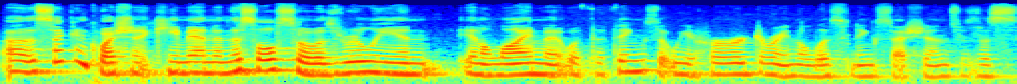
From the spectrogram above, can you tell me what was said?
Uh, the second question that came in, and this also is really in, in alignment with the things that we heard during the listening sessions is this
